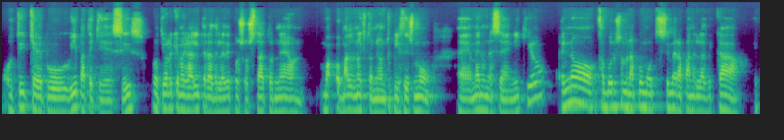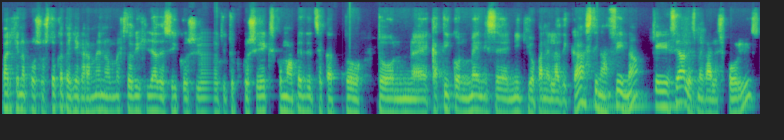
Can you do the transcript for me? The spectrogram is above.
ότι, και που είπατε και εσείς, ότι όλο και μεγαλύτερα δηλαδή ποσοστά των νέων, μάλλον όχι των νέων, του πληθυσμού, ε, μένουν σε ενίκιο, ενώ θα μπορούσαμε να πούμε ότι σήμερα πανελλαδικά υπάρχει ένα ποσοστό καταγεγραμμένο μέχρι το 2020 ότι το 26,5% των ε, κατοίκων μένει σε νίκιο πανελλαδικά. Στην Αθήνα και σε άλλες μεγάλες πόλεις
